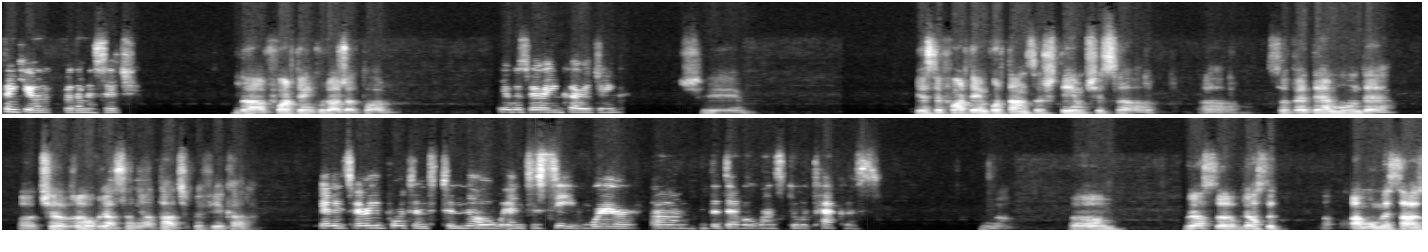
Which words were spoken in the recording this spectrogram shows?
Thank you for the message. Da, foarte încurajator. It was very encouraging. Și este foarte important să știm și să, uh, să vedem unde uh, cel rău vrea să ne atace pe fiecare. And it's very important to know and to see where um, the devil wants to attack us. Da. Um, vreau să vreau să am un mesaj,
